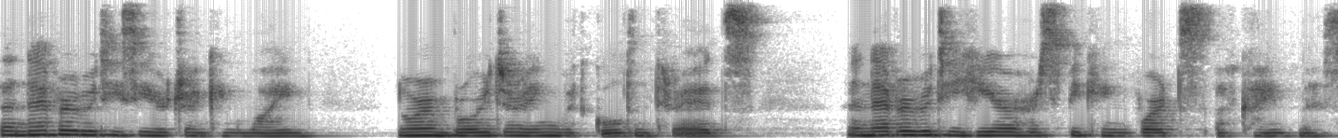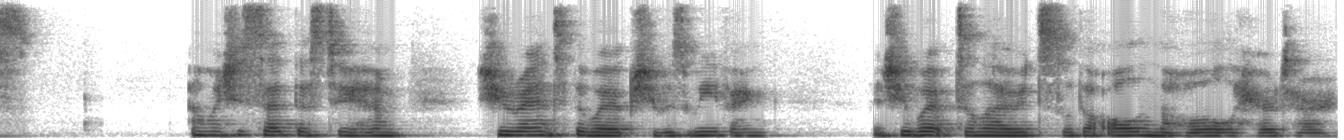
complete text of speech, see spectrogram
that never would he see her drinking wine, nor embroidering with golden threads, and never would he hear her speaking words of kindness. And when she said this to him, she rent the web she was weaving and she wept aloud so that all in the hall heard her,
